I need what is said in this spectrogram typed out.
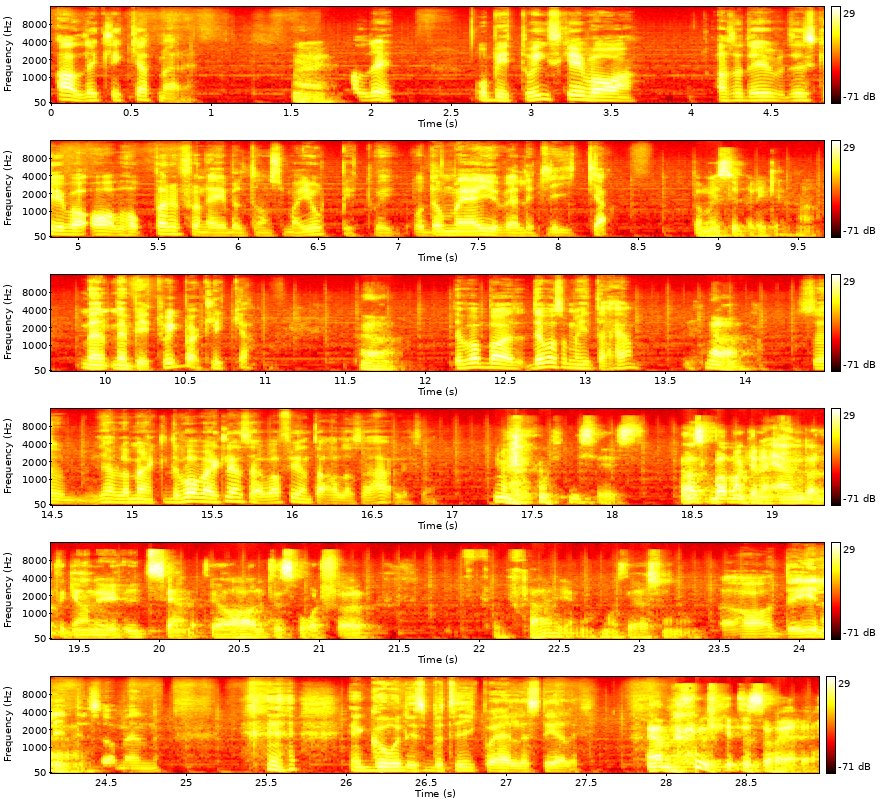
aldrig klickat med det. Nej. Aldrig. Och Bitwig ska ju vara... Alltså det, det ska ju vara avhoppare från Ableton som har gjort Bitwig. Och de är ju väldigt lika. De är superlika. Ja. Men, men Bitwig bara klicka. Ja. Det var, bara, det var som att hitta hem. ja. Så jävla märkligt. Det var verkligen så här, varför gör inte alla så här liksom? Precis. Jag önskar bara man kunde ändra lite grann i utseendet. Jag har lite svårt för, för färgerna, måste jag erkänna. Ja, det är lite Ja. som en, en godisbutik på LSD. Liksom. Ja, men lite så är det.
